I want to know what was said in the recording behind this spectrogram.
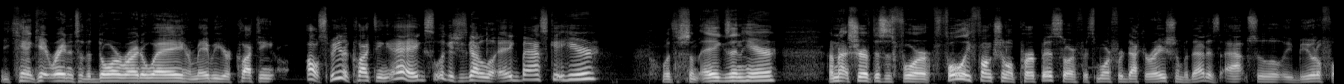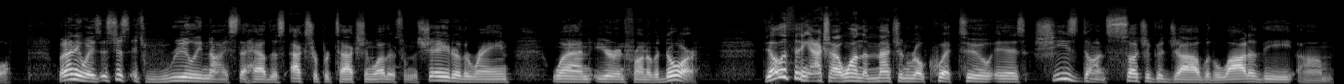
you can't get right into the door right away, or maybe you're collecting, oh, speaking of collecting eggs, look at, she's got a little egg basket here with some eggs in here. I'm not sure if this is for fully functional purpose or if it's more for decoration, but that is absolutely beautiful. But anyways, it's just, it's really nice to have this extra protection, whether it's from the shade or the rain, when you're in front of a door. The other thing actually I wanted to mention real quick too is she's done such a good job with a lot of the um,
